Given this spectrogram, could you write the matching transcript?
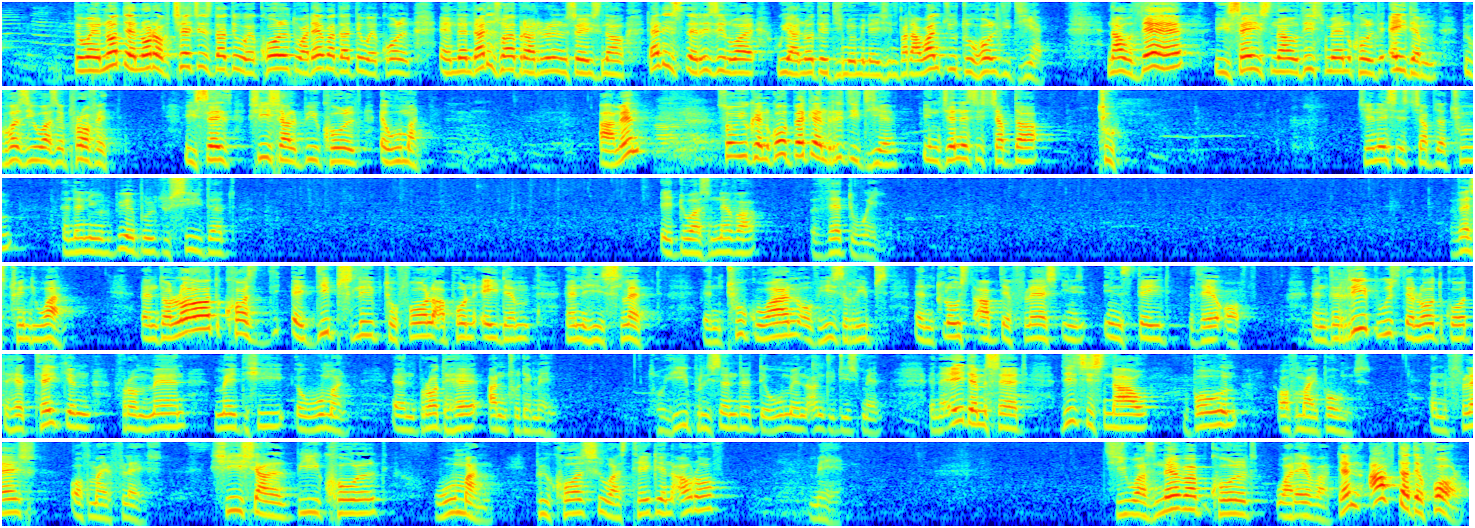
There were not a lot of churches that they were called, whatever that they were called. And then that is why Brother Branham says now, that is the reason why we are not a denomination. But I want you to hold it here. Now, there, he says, now this man called Adam, because he was a prophet, he says, she shall be called a woman. Amen? Amen? So you can go back and read it here in Genesis chapter 2. Genesis chapter 2, and then you'll be able to see that it was never that way. Verse 21. And the Lord caused a deep sleep to fall upon Adam, and he slept, and took one of his ribs and closed up the flesh in, instead thereof. And the rib which the Lord God had taken from man made he a woman, and brought her unto the man. So he presented the woman unto this man. And Adam said, This is now bone of my bones and flesh of my flesh. She shall be called woman because she was taken out of man. She was never called whatever. Then, after the fall,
